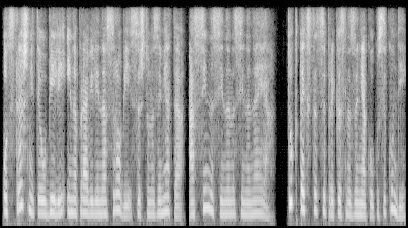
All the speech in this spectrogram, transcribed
От страшните убили и направили нас роби също на земята, а син на сина на сина на Ея. Тук текстът се прекъсна за няколко секунди,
